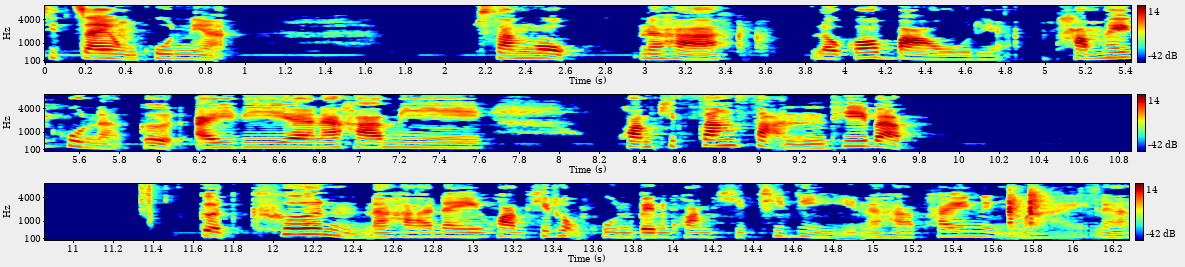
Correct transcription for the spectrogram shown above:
จิตใจของคุณเนี่ย สงบนะคะ แล้วก็เบาเนี่ยทำให้คุณอะเกิดไอเดียนะคะ มีความคิดสร้างสรรค์ที่แบบเกิดขึ้นนะคะ ในความคิดของคุณเป็นความคิดที่ดีนะคะไพ่หนึ่งไม้นะ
